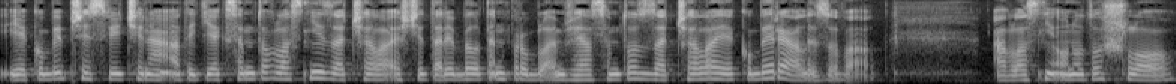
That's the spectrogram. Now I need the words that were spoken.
jakoby přesvědčená a teď, jak jsem to vlastně začala, ještě tady byl ten problém, že já jsem to začala jakoby realizovat a vlastně ono to šlo,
